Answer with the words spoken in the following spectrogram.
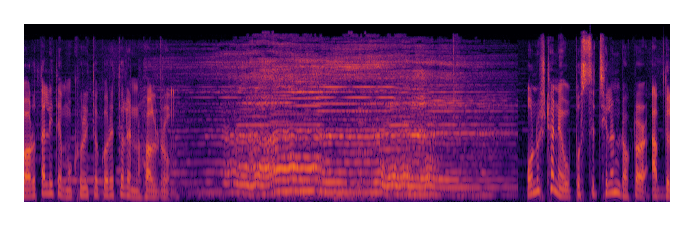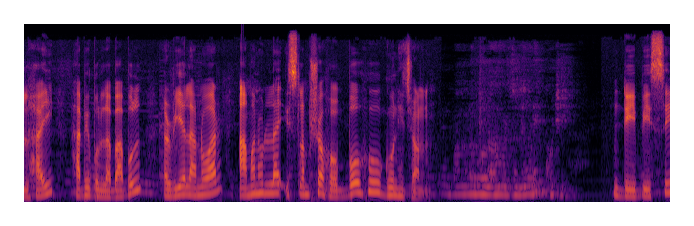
করতালিতে মুখরিত করে তোলেন হলরুম। অনুষ্ঠানে উপস্থিত ছিলেন ডক্টর আব্দুল হাই হাবিবুল্লাহ বাবুল রিয়েল আনোয়ার আমানুল্লাহ ইসলাম সহ বহু গুণীজন। DBC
